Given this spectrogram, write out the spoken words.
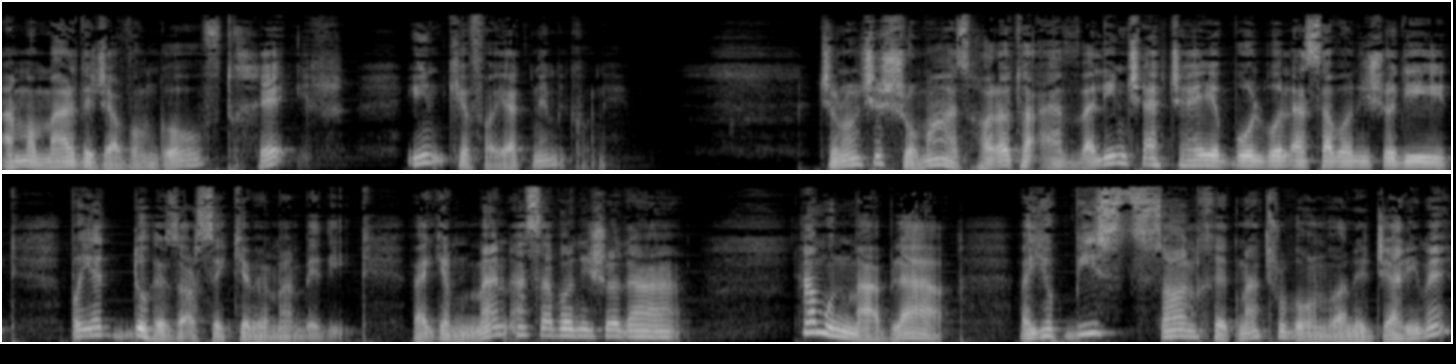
اما مرد جوان گفت خیر این کفایت نمی‌کنه. چنانچه شما از حالا تا اولین چهچهه بلبل عصبانی شدید باید دو هزار سکه به من بدید. و اگر من عصبانی شدم همون مبلغ و یا بیست سال خدمت رو به عنوان جریمه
